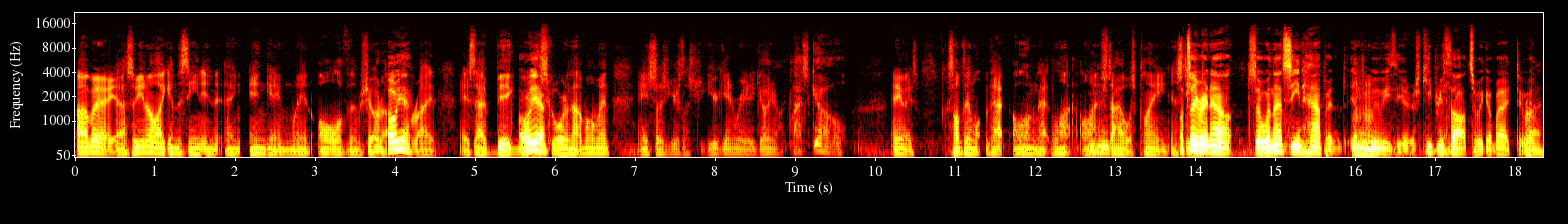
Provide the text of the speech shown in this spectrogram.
uh, but yeah, yeah. So you know, like in the scene in End- Endgame when all of them showed up. Oh, yeah. right. It's that big Oh, yeah. score in that moment, and it's just you're just- you're getting ready to go. and You're like, let's go. Anyways, something that along that li- line of Mhm. style was playing. I'll tell you right now. So when that scene happened in the Mhm. movie theaters, keep your thoughts. So we go back to it.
